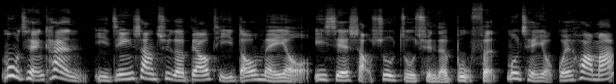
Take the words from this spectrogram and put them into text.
目前看已经上去的标题都没有一些少数族群的部分，目前有规划吗？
